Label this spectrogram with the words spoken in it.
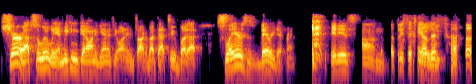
Sure, absolutely. And we can get on again if you want to talk about that too. But uh, Slayers is very different. It is um, a 360 a, on this.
